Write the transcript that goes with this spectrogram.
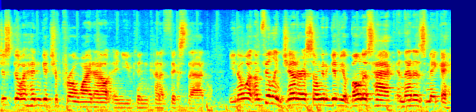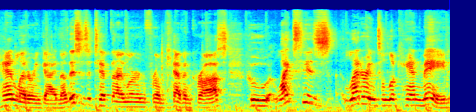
just go ahead and get your pro white out and you can kind of fix that. You know what, I'm feeling generous, so I'm going to give you a bonus hack, and that is make a hand lettering guide. Now, this is a tip that I learned from Kevin Cross, who likes his lettering to look handmade,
